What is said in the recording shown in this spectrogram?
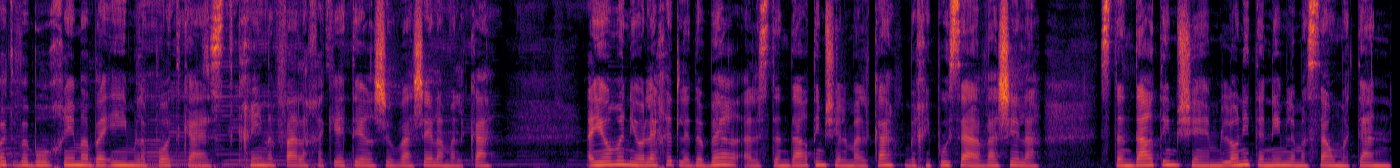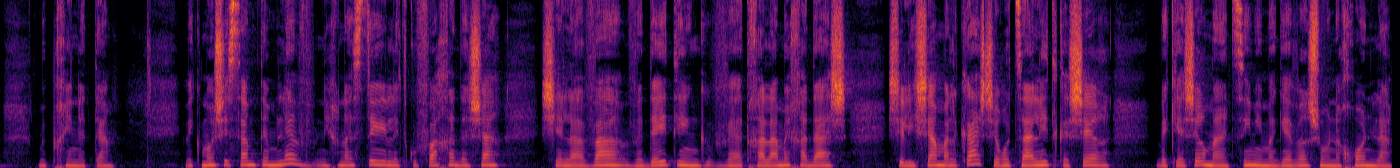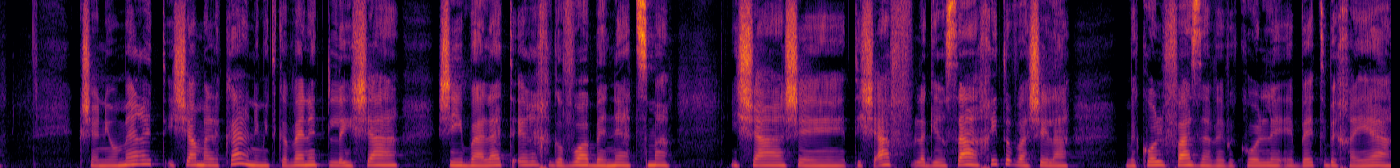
ברוכות וברוכים הבאים לפודקאסט "קחי נפל לך הכתר, שובה של המלכה". היום אני הולכת לדבר על סטנדרטים של מלכה בחיפוש האהבה שלה, סטנדרטים שהם לא ניתנים למשא ומתן מבחינתה. וכמו ששמתם לב, נכנסתי לתקופה חדשה של אהבה ודייטינג והתחלה מחדש של אישה מלכה שרוצה להתקשר בקשר מעצים עם הגבר שהוא נכון לה. כשאני אומרת אישה מלכה, אני מתכוונת לאישה שהיא בעלת ערך גבוה בעיני עצמה. אישה שתשאף לגרסה הכי טובה שלה בכל פאזה ובכל היבט בחייה,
